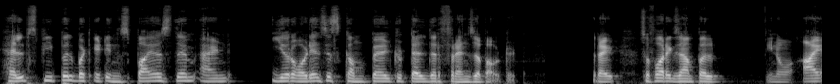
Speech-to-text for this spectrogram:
helps people but it inspires them and your audience is compelled to tell their friends about it right? So for example you know i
